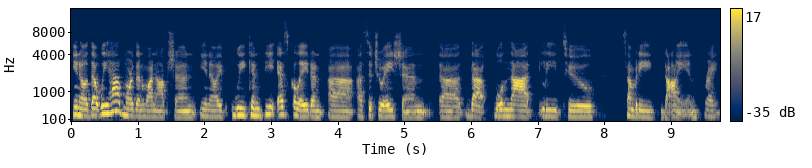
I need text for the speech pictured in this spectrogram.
you know, that we have more than one option. You know, if we can de escalate an, uh, a situation uh, that will not lead to somebody dying, right?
